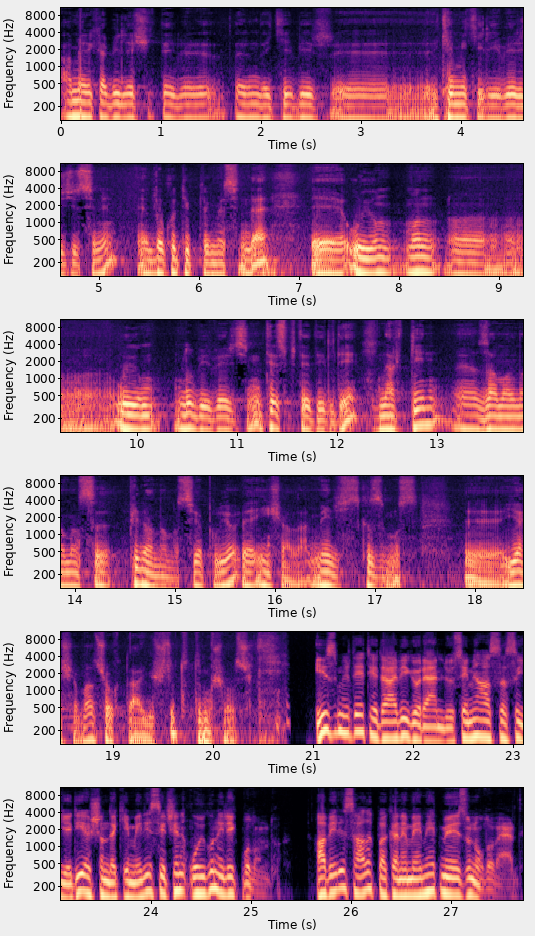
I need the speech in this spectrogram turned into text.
Amerika Birleşik Devletleri'ndeki bir e, kemik iliği vericisinin e, doku tiplemesinde e, uyumun e, uyumlu bir vericinin tespit edildiği naklin e, zamanlaması planlaması yapılıyor ve inşallah Melis kızımız e, yaşama çok daha güçlü tutunmuş olacak. İzmir'de tedavi gören lösemi hastası 7 yaşındaki Melis için uygun ilik bulundu. Haberi Sağlık Bakanı Mehmet Müezzinoğlu verdi.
